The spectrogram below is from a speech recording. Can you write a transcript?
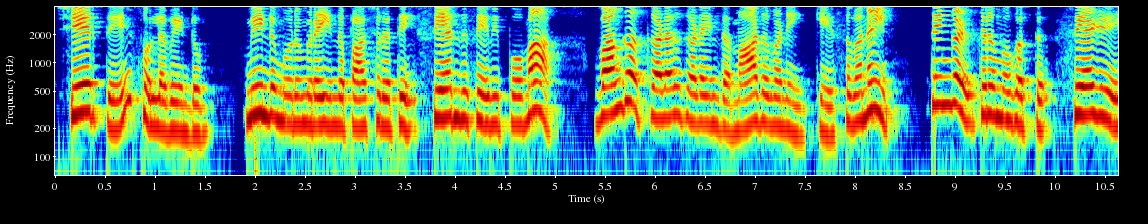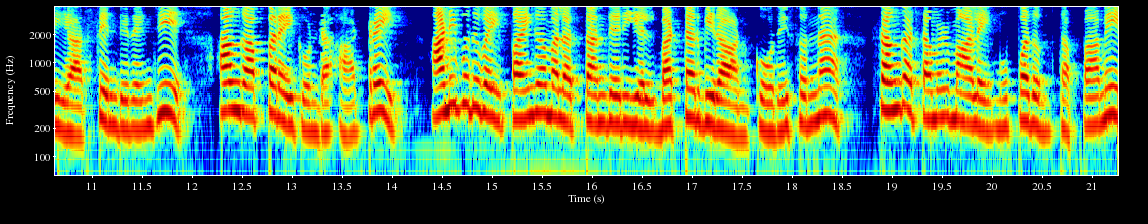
சேர்த்தே சொல்ல வேண்டும். மீண்டும் ஒருமுறை இந்த பாசுரத்தை சேர்ந்து சேவிப்போமா? வங்க கடல் கடைந்த மாதவனை கேசவனை திங்கள் திருமுகத்து சேழியார் சென்றிறைஞ்சி அங்கு அப்பறை கொண்ட ஆற்றை அணிபுதுவை பைங்கமல தந்தெறியல் பட்டர்பிரான் கோதை சொன்ன சங்க தமிழ் மாலை முப்பதும் தப்பாமே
